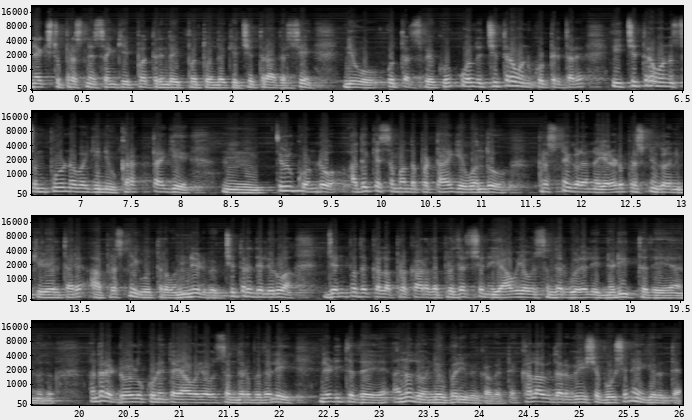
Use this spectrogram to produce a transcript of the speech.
ನೆಕ್ಸ್ಟ್ ಪ್ರಶ್ನೆ ಸಂಖ್ಯೆ ಇಪ್ಪತ್ತರಿಂದ ಇಪ್ಪತ್ತೊಂದಕ್ಕೆ ಚಿತ್ರ ಆಧರಿಸಿ ನೀವು ಉತ್ತರಿಸಬೇಕು. ಒಂದು ಚಿತ್ರವನ್ನು ಕೊಟ್ಟಿರ್ತಾರೆ. ಈ ಚಿತ್ರವನ್ನು ಸಂಪೂರ್ಣವಾಗಿ ನೀವು ಕರೆಕ್ಟಾಗಿ ತಿಳ್ಕೊಂಡು ಅದಕ್ಕೆ ಸಂಬಂಧಪಟ್ಟ ಹಾಗೆ ಒಂದು ಪ್ರಶ್ನೆಗಳನ್ನು, ಎರಡು ಪ್ರಶ್ನೆಗಳನ್ನು ಕೇಳಿರ್ತಾರೆ. ಆ ಪ್ರಶ್ನೆಗೆ ಉತ್ತರವನ್ನು ನೀಡಬೇಕು. ಚಿತ್ರದಲ್ಲಿರುವ ಜನಪದ ಕಲಾ ಪ್ರಕಾರದ ಪ್ರದರ್ಶನ ಯಾವ ಯಾವ ಸಂದರ್ಭಗಳಲ್ಲಿ ನಡೆಯುತ್ತದೆ ಅನ್ನೋದು. ಅಂದರೆ ಡೊಳ್ಳು ಕುಣಿತ ಯಾವ ಯಾವ ಸಂದರ್ಭದಲ್ಲಿ ನಡೀತದೆ ಅನ್ನೋದು ನೀವು ಬರೀಬೇಕಾಗುತ್ತೆ. ಕಲಾವಿದರ ವೇಷಭೂಷಣ ಹೇಗಿರುತ್ತೆ?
